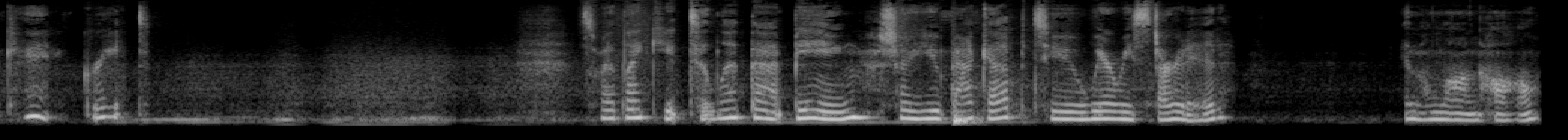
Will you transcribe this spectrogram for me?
Okay, great. So I'd like you to let that being show you back up to where we started in the long hall.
